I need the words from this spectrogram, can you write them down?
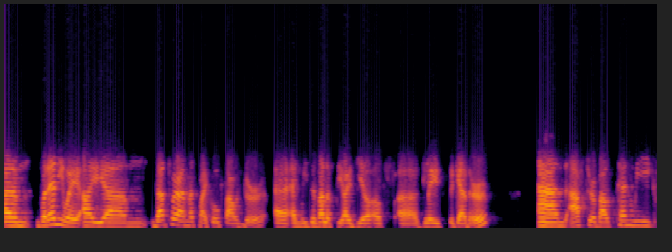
Um, but anyway, I um, that's where I met my co-founder, uh, and we developed the idea of uh, Glaze together. And after about ten weeks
